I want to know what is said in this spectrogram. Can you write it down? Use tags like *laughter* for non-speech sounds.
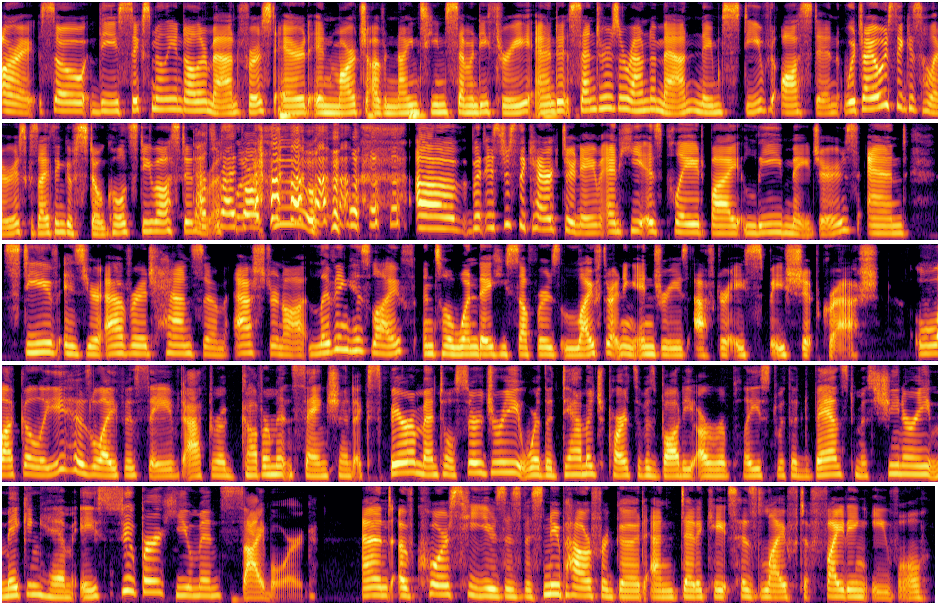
All right, so the Six Million Dollar Man first aired in March of 1973, and it centers around a man named Steve Austin, which I always think is hilarious because I think of Stone Cold Steve Austin. That's what I thought too. *laughs* um, but it's just the character name, and he is played by Lee Majors. And Steve is your average, handsome astronaut living his life until one day he suffers life threatening injuries after a spaceship crash. Luckily, his life is saved after a government sanctioned experimental surgery where the damaged parts of his body are replaced with advanced machinery, making him a superhuman cyborg. And of course, he uses this new power for good and dedicates his life to fighting evil.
